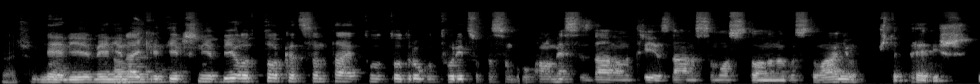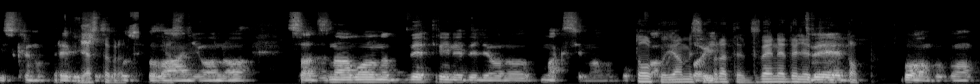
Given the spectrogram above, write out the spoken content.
Znači, Ne, nije, meni je Da. najkritičnije bilo to kad sam taj, tu, tu drugu turicu, pa sam bukvalno mesec dana, ono 30 dana sam ostao ono, na gostovanju, što je previše, iskreno previše Jeste, za brate, gostovanje, ono, sad znam ono na dve, tri nedelje, ono, maksimalno, bukvalno. toliko, ja mislim, brate, dve nedelje dve- je top. Bombu, bombu.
